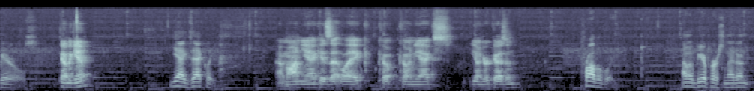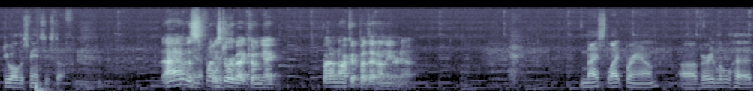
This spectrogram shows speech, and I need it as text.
barrels. Come again. Yeah, exactly. Armagnac is that like co- cognac's younger cousin? Probably. I'm a beer person. I don't do all this fancy stuff. I have a And funny course- story about cognac, but I'm not gonna put that on the internet. Nice light brown, uh, very little head,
